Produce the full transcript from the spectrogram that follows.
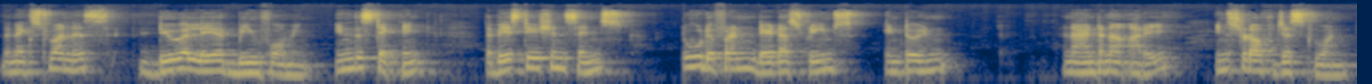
The next one is dual layer beamforming. In this technique, the base station sends two different data streams into an antenna array instead of just one.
